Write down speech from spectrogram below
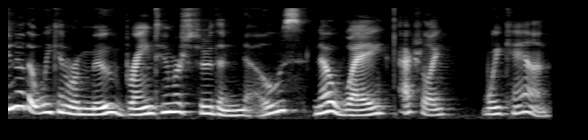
you know that we can remove brain tumors through the nose? No way. Actually, we can.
